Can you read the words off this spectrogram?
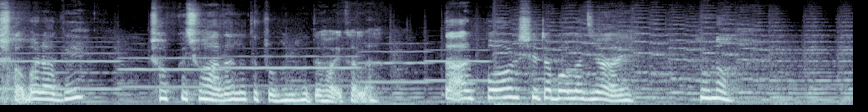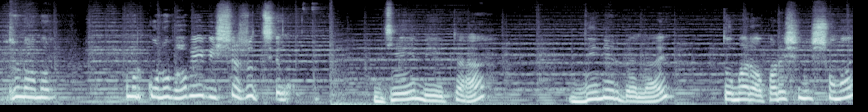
সবার আগে সবকিছু আদালতে প্রমাণ হতে হয় খালা। তারপর সেটা বলা যায়। রুনা রুনা আমার আমার কোনোভাবেই বিশ্বাস হচ্ছে না। যে মেয়েটা দিনের বেলায় তোমার অপারেশনের সময়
